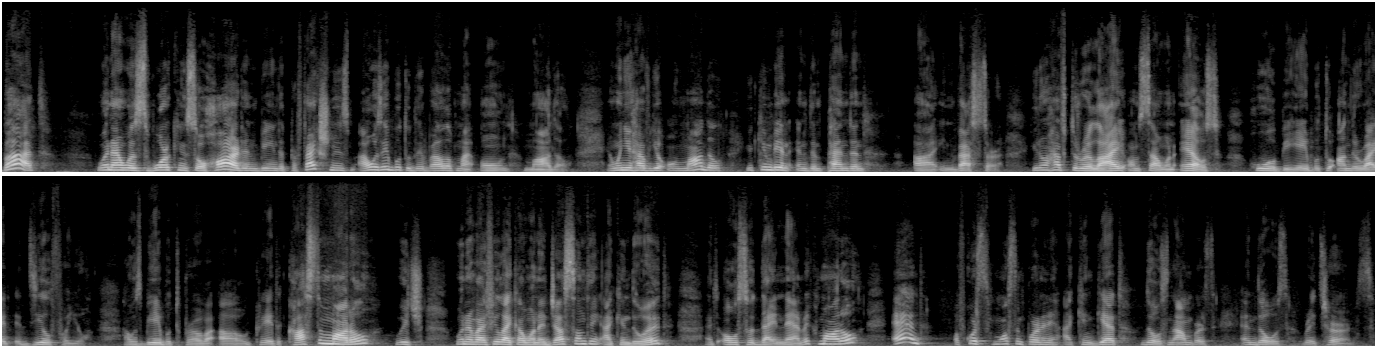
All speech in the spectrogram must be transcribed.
But when I was working so hard and being the perfectionist, I was able to develop my own model. And when you have your own model, you can be an independent uh, investor. You don't have to rely on someone else who will be able to underwrite a deal for you. I will be able to provide, uh, create a custom model, which whenever I feel like I want to adjust something, I can do it. It's also dynamic model, and of course, most importantly, I can get those numbers and those returns.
